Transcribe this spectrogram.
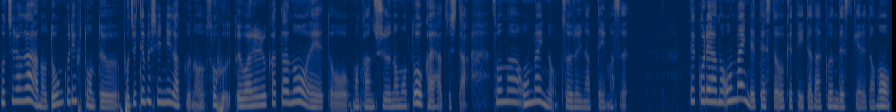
そちらがあのドン・クリフトンというポジティブ心理学の祖父と言われる方の、えーとまあ、監修のもとを開発したそんなオンラインのツールになっています。で、これあのオンラインでテストを受けていただくんですけれども、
